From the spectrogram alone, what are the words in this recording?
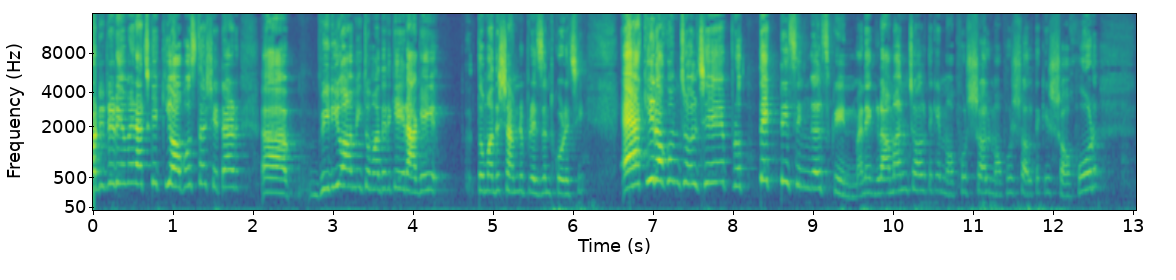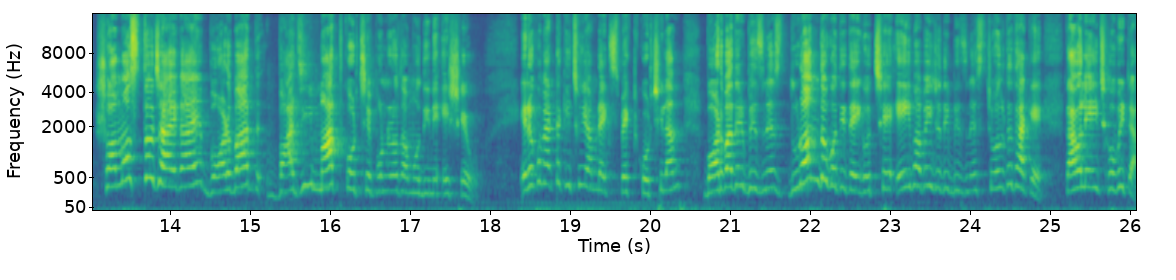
অডিটোরিয়ামের আজকে কি অবস্থা, সেটার ভিডিও আমি তোমাদেরকে এর আগে তোমাদের সামনে প্রেজেন্ট করেছি। একই রকম চলছে প্রত্যেকটি সিঙ্গেল স্ক্রিন মানে গ্রামাঞ্চল থেকে মফস্বল মফস্বল থেকে শহর, সমস্ত জায়গায় বরবাদ বাজি মাত করছে পনেরোতম দিনে এসেও। এরকম একটা কিছুই আমরা এক্সপেক্ট করছিলাম। বরবাদের বিজনেস দুরন্ত গতিতে এগোচ্ছে। এইভাবেই যদি বিজনেস চলতে থাকে, তাহলে এই ছবিটা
